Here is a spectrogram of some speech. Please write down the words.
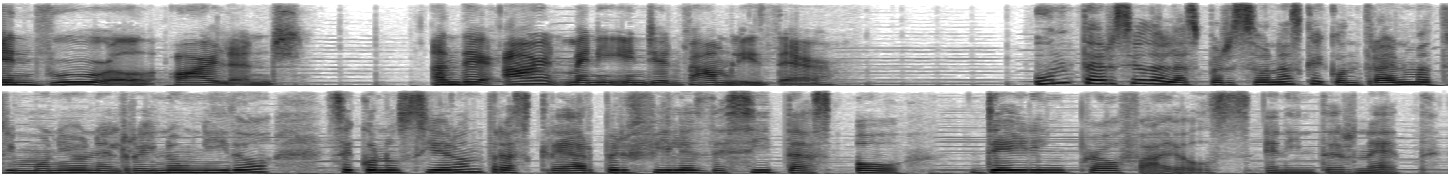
in rural Ireland and there aren't many Indian families there. Un tercio de las personas que contraen matrimonio en el Reino Unido se conocieron tras crear perfiles de citas o dating profiles en Internet.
